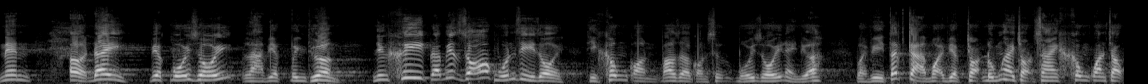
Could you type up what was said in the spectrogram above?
nên, ở đây, việc bối rối là việc bình thường. Nhưng khi đã biết rõ muốn gì rồi, thì không còn bao giờ còn sự bối rối này nữa. Bởi vì tất cả mọi việc chọn đúng hay chọn sai không quan trọng.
